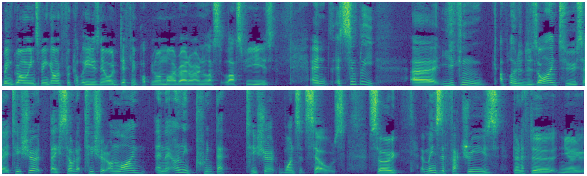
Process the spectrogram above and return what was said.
been growing. It's been going for a couple of years now. Or definitely popular on my radar in the last last few years. And it's simply uh, you can upload a design to say a T-shirt. They sell that T-shirt online, and they only print that T-shirt once it sells. So it means the factories don't have to you know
